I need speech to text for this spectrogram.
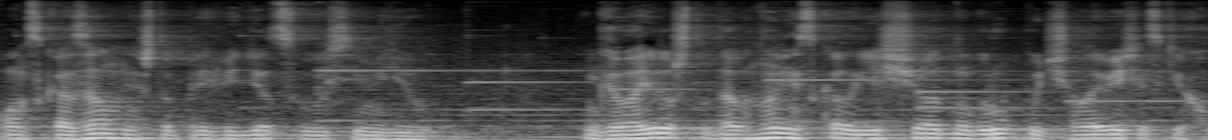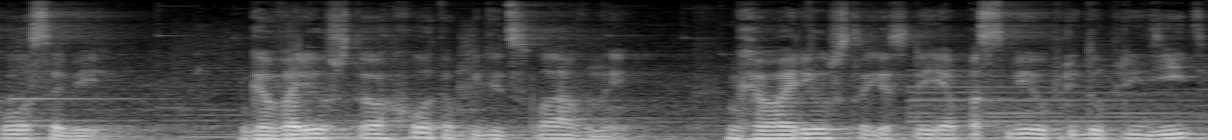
Он сказал мне, что приведет свою семью. Говорил, что давно искал еще одну группу человеческих особей. Говорил, что охота будет славной. Говорил, что если я посмею предупредить,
